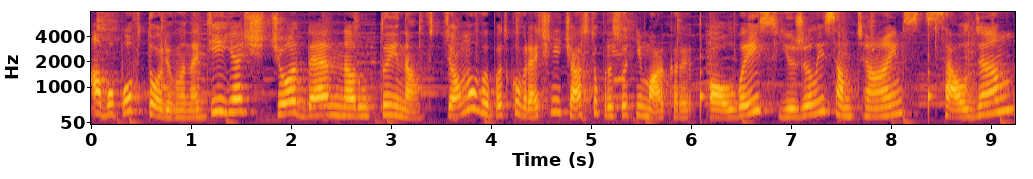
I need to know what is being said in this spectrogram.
або повторювана дія, щоденна рутина. В цьому випадку в реченні часто присутні маркери: always, usually, sometimes, seldom,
